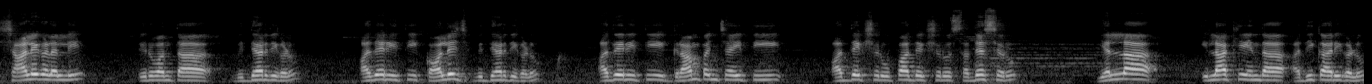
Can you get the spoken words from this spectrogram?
ಶಾಲೆಗಳಲ್ಲಿ ಇರುವಂಥ ವಿದ್ಯಾರ್ಥಿಗಳು, ಅದೇ ರೀತಿ ಕಾಲೇಜ್ ವಿದ್ಯಾರ್ಥಿಗಳು, ಅದೇ ರೀತಿ ಗ್ರಾಮ ಪಂಚಾಯಿತಿ ಅಧ್ಯಕ್ಷರು, ಉಪಾಧ್ಯಕ್ಷರು, ಸದಸ್ಯರು ಎಲ್ಲ ಇಲಾಖೆಯಿಂದ ಅಧಿಕಾರಿಗಳು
